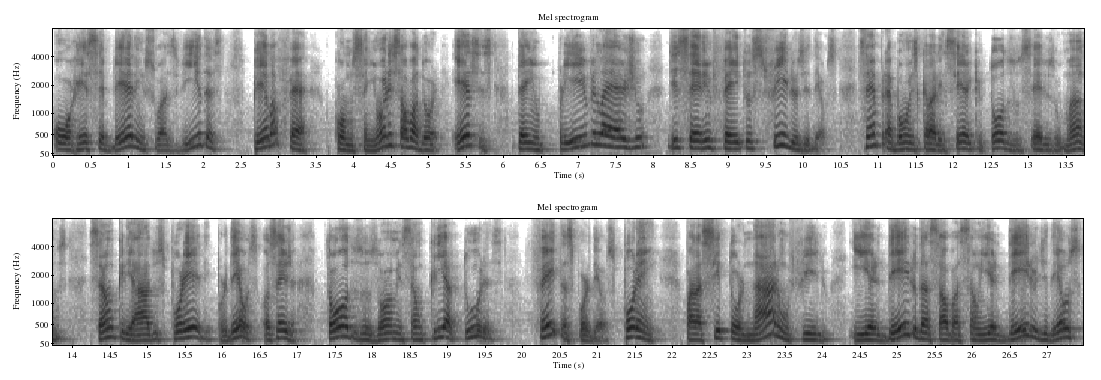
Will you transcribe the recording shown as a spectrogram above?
o receberem em suas vidas pela fé como Senhor e Salvador. Esses têm o privilégio de serem feitos filhos de Deus. Sempre é bom esclarecer que todos os seres humanos são criados por Ele, por Deus. Ou seja, todos os homens são criaturas feitas por Deus. Porém, para se tornar um filho e herdeiro da salvação e herdeiro de Deus,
